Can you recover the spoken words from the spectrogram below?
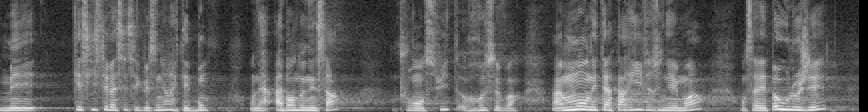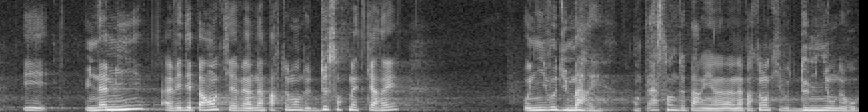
Mais qu'est-ce qui s'est passé? C'est que le Seigneur était bon. On a abandonné ça pour ensuite recevoir. À un moment, on était à Paris, Virginie et moi, on ne savait pas où loger, et une amie avait des parents qui avaient un appartement de 200 mètres carrés au niveau du Marais, en plein centre de Paris, un appartement qui vaut 2 millions d'euros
